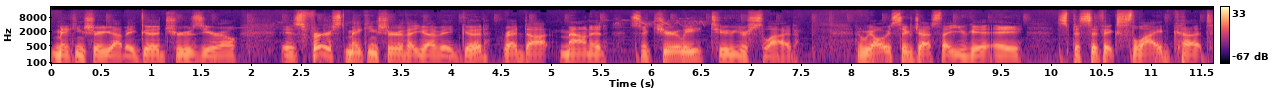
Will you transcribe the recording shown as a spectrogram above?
making sure you have a good true zero is first making sure that you have a good red dot mounted securely to your slide. And we always suggest that you get a specific slide cut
